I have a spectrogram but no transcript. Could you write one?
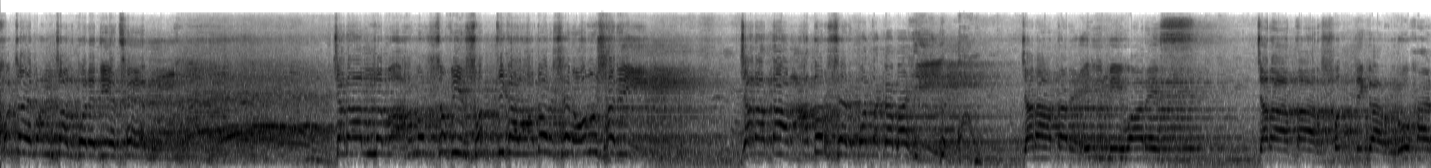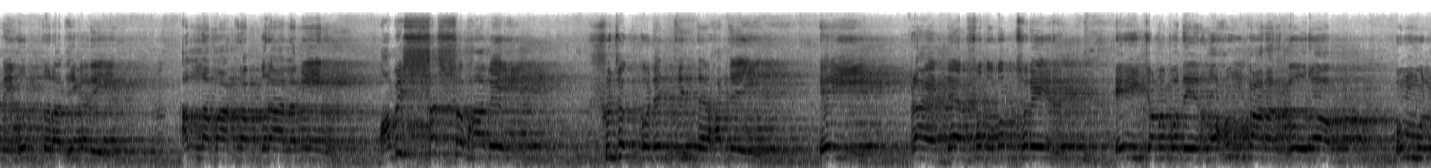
খোঁচায় বাঞ্চাল করে দিয়েছেন। যারা আল্লামা আহমদ শফির সত্যিকার আদর্শের অনুসারী, যারা তার আদর্শের পতাকাবাহী যারা তার ইলমি ওয়ারেস, যারা তার সত্যিকার রুহানি উত্তরাধিকারী, আল্লাহ রব্বুল আলামিন অবিশ্বাস্যভাবে সুযোগ্য নেতৃত্বের হাতেই এই প্রায় দেড় শত বছরের এই জনপদের অহংকার আর গৌরব উম্মুল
